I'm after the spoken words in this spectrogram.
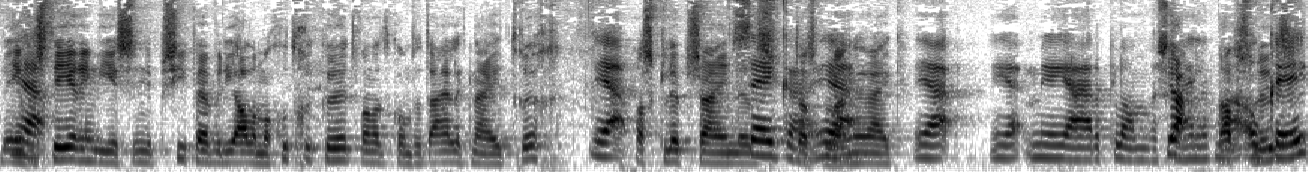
De Ja. investering die is in principe hebben die allemaal goedgekeurd. Want het komt uiteindelijk naar je terug Ja, als club zijn. Dat, is- dat is ja. belangrijk. ja, ja, meerjarenplan waarschijnlijk. maar absoluut. oké,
